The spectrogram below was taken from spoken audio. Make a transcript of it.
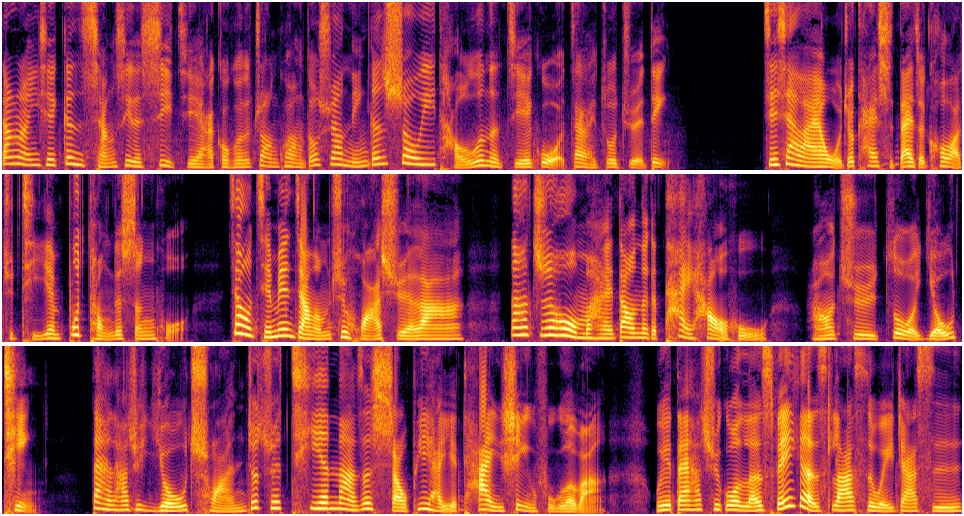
当然，一些更详细的细节啊，狗狗的状况都需要您跟兽医讨论的结果再来做决定。接下来啊，我就开始带着 Kola 去体验不同的生活。像我前面讲了，我们去滑雪啦，那之后我们还到那个太浩湖，然后去坐游艇，带着他去游船，就觉得天呐，这小屁孩也太幸福了吧！我也带他去过 Las Vegas 拉斯维加斯。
